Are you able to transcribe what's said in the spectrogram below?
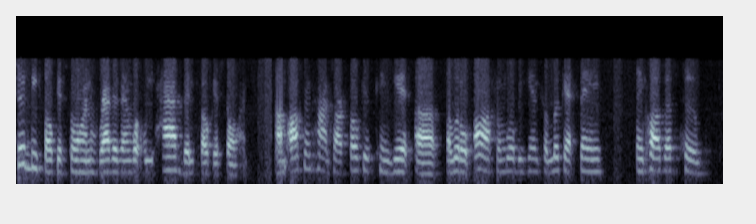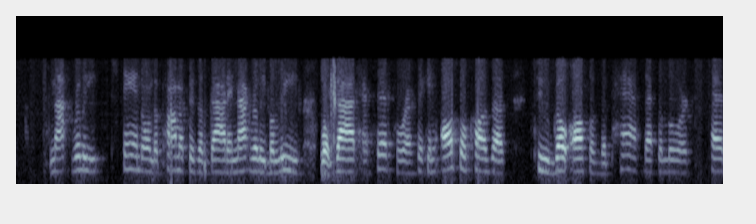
should be focused on rather than what we have been focused on. Um, oftentimes, our focus can get uh, a little off, and we'll begin to look at things and cause us to not really stand on the promises of God and not really believe what God has said for us. It can also cause us to go off of the path that the Lord has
